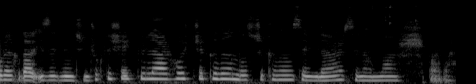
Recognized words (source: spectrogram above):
Buraya kadar izlediğiniz için çok teşekkürler. Hoşçakalın, dostça kalın, sevgiler, selamlar. Bay bay.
